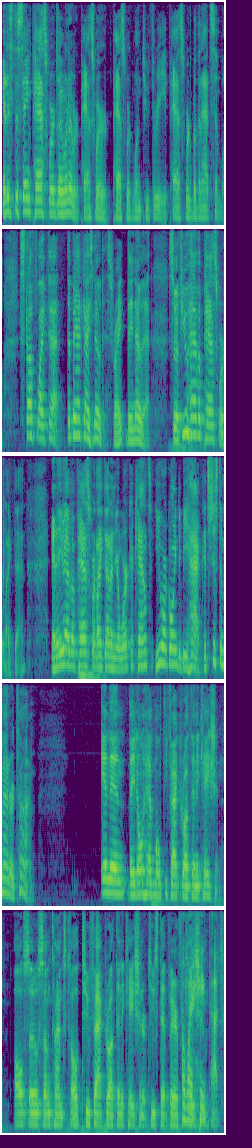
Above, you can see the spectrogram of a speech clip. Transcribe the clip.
And it's the same passwords over and over password, password 123, password with an at symbol, stuff like that. The bad guys know this, right? They know that. So if you have a password like that, and you have a password like that on your work accounts, you are going to be hacked. It's just a matter of time. And then they don't have multi factor authentication, also sometimes called two factor authentication or two step verification. Oh. I hate that.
